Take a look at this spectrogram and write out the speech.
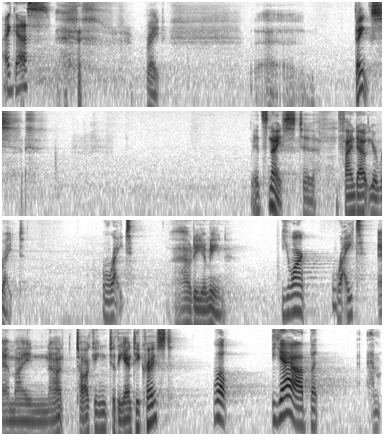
I guess. right. Uh, thanks. It's nice to find out you're right. Right. How do you mean? You aren't right. Am I not talking to the Antichrist? Well, yeah, but am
